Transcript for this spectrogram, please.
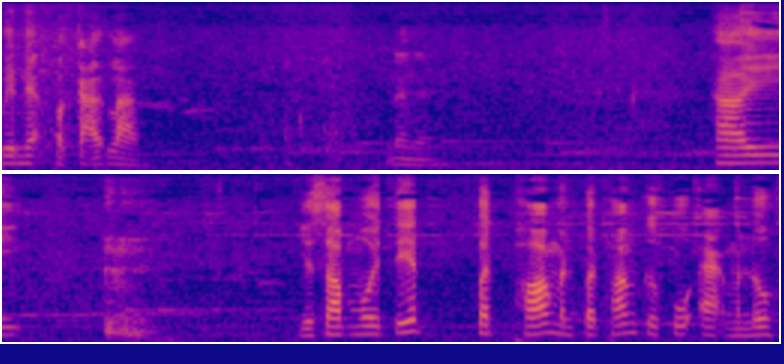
វាអ្នកបង្កើតឡើងហ្នឹងហើយហើយយល់សពមួយទៀតពិតផងមិនពិតផងគឺពួកអមនុស្ស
